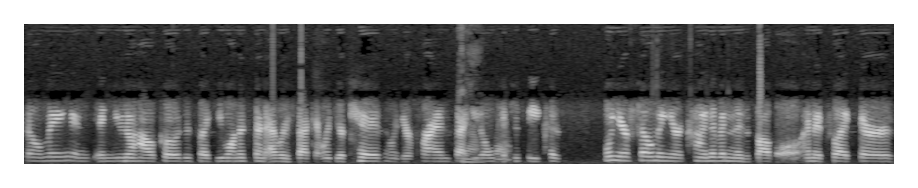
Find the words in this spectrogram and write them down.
filming, and and you know how it goes, it's like you want to spend every second with your kids and with your friends that Yeah. you don't get to see because when you're filming, you're kind of in this bubble, and it's like there's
